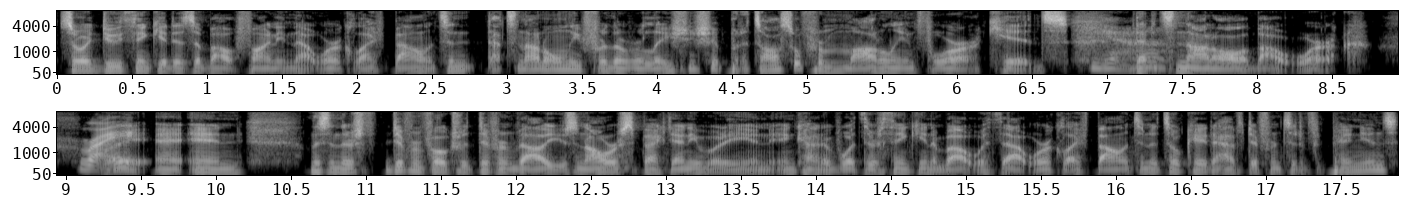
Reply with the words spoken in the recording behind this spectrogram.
So I do think it is about finding that work life balance. And that's not only for the relationship, but it's also for modeling for our kids yeah. that it's not all about work. Right. right? And, and, listen, there's different folks with different values, and I'll respect anybody and, kind of what they're thinking about with that work life balance. And it's okay to have different of opinions.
